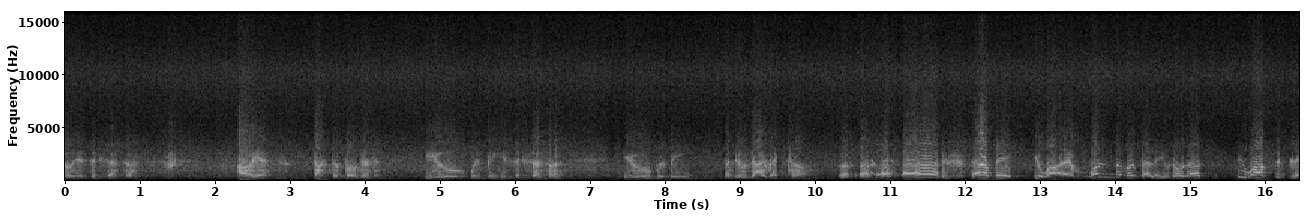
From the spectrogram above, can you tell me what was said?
to his successor. Oh, yes, Dr. Bogert, you will be his successor. You will be the new director. Happy, you are a wonderful fellow. You know that? You are simply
